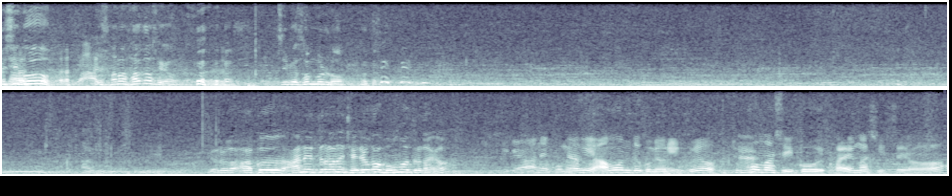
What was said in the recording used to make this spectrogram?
드시고 하나 사가세요. 집에 선물로. 여러 가, 아, 그 안에 들어가는 재료가 뭐뭐 들어가요? 이게 안에 고명이 아몬드 고명이 있고요. 초코 맛이 있고 과일 맛이 있어요.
